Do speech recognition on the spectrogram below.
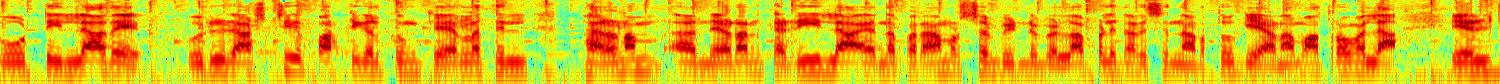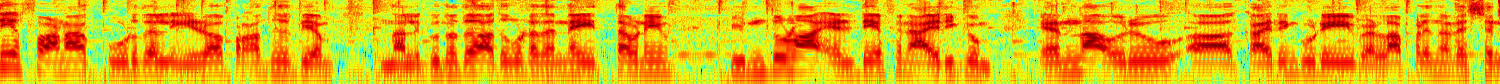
വോട്ടില്ലാതെ ഒരു രാഷ്ട്രീയ പാർട്ടികൾക്കും കേരളത്തിൽ ഭരണം നേടാൻ കഴിയില്ല. എന്ന പരാമർശം വീണ്ടും വെള്ളാപ്പള്ളി നടേശൻ നടത്തുകയാണ്. മാത്രമല്ല എൽ ഡി എഫ് ആണ് കൂടുതൽ ഈഴവ പ്രാതിനിധ്യം നൽകുന്നത്. അതുകൊണ്ട് തന്നെ ഇത്തവണയും പിന്തുണ എൽ ഡി എഫിനായിരിക്കും എന്ന ഒരു കാര്യം കൂടി വെള്ളാപ്പള്ളി നടേശൻ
